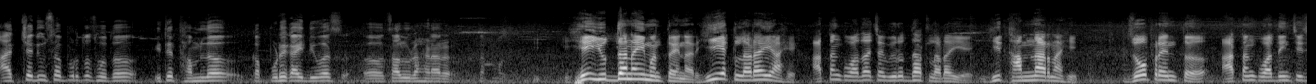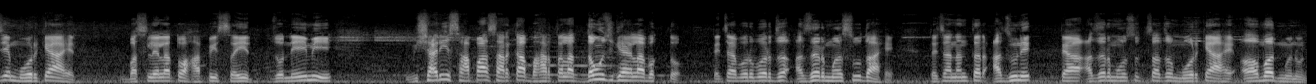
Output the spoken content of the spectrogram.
आजच्या दिवसापुरतंच होतं. इथे थांबलं का पुढे काही दिवस अ, चालू राहणार? हे युद्ध नाही म्हणता येणार. ही एक लढाई आहे. आतंकवादाच्या विरोधात लढाई आहे. ही थांबणार नाही. जोपर्यंत आतंकवादींचे जे म्होरक्या आहेत बसलेला तो हाफिज सईद जो नेहमी विषारी सापासारखा भारताला दंश घ्यायला बघतो त्याच्याबरोबर जो अझर मसूद आहे त्याच्यानंतर अजून एक त्या अझर मसूदचा जो मोरक्या आहे अहमद म्हणून.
